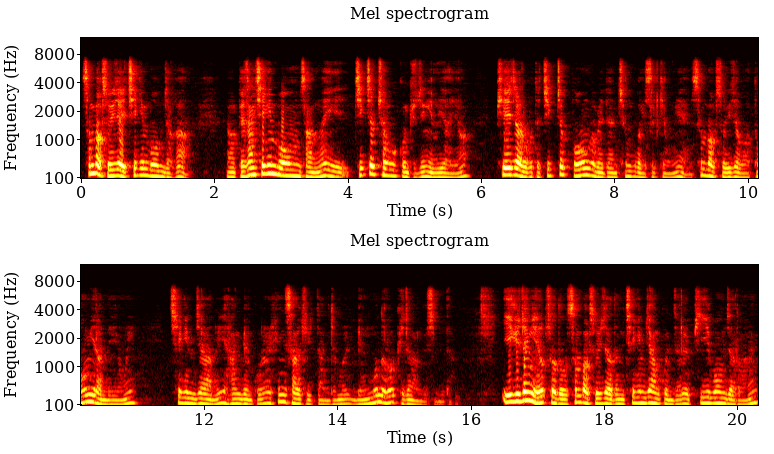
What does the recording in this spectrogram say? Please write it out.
선박 소유자의 책임보험자가 어, 배상 책임보험상의 직접 청구권 규정에 의하여 피해자로부터 직접 보험금에 대한 청구가 있을 경우에 선박 소유자와 동일한 내용의 책임 제한의 항변권을 행사할 수 있다는 점을 명문으로 규정한 것입니다. 이 규정이 없어도 선박 소유자 등 책임 제한권자를 피보험자로 하는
